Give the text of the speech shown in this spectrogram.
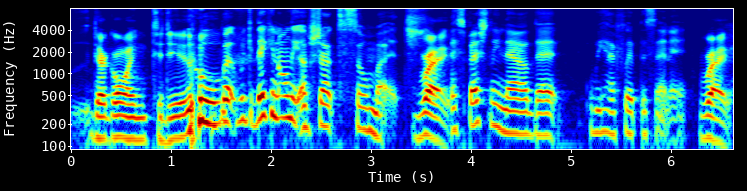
they're going to do. But we, they can only obstruct so much. Right. Especially now that we have flipped the Senate. right.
